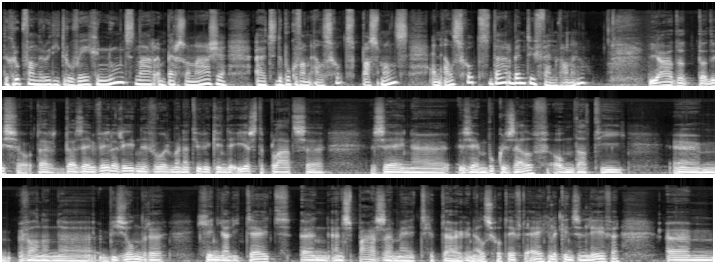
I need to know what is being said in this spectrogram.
de groep van Rudy Trouvé, genoemd naar een personage uit de boeken van Elschot, Pasmans. En Elschot, daar bent u fan van, hè? Ja, dat, dat is zo. Daar, daar zijn vele redenen voor, maar natuurlijk in de eerste plaats uh, zijn, uh, zijn boeken zelf, omdat die um, van een uh, bijzondere genialiteit en, en spaarzaamheid getuigen. Elschot heeft eigenlijk in zijn leven ehm,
